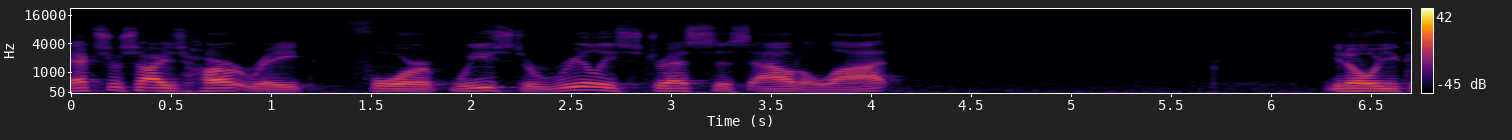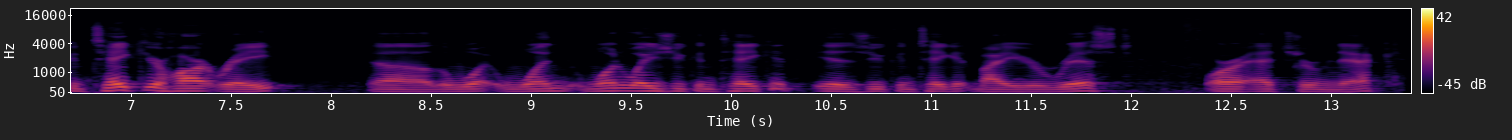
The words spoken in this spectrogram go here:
exercise heart rate for, we used to really stress this out a lot. You know, you can take your heart rate. Uh, the one, one ways you can take it is you can take it by your wrist or at your neck.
